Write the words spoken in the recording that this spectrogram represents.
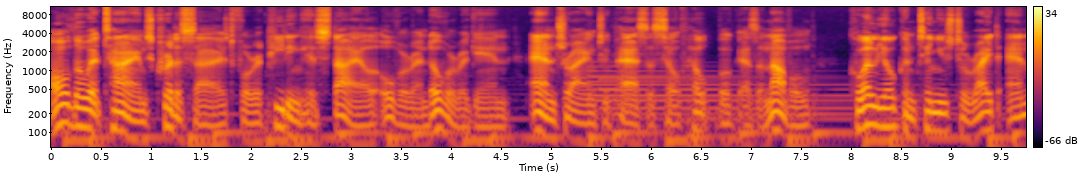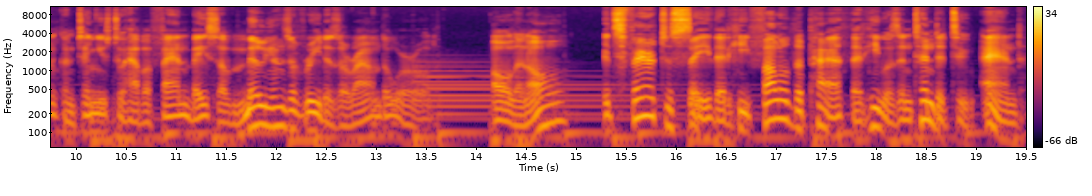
Although at times criticized for repeating his style over and over again and trying to pass a self help book as a novel, Coelho continues to write and continues to have a fan base of millions of readers around the world. All in all, it's fair to say that he followed the path that he was intended to and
